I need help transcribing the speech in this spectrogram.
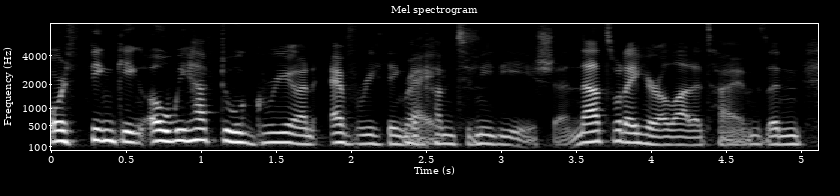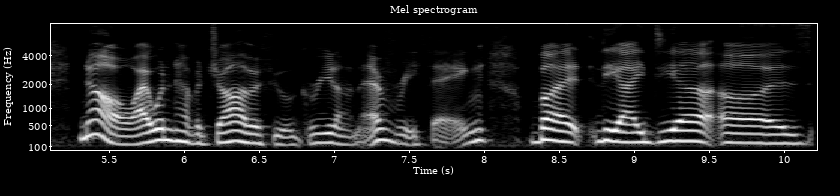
or thinking, oh, we have to agree on everything Right. to come to mediation. That's what I hear a lot of times. And no, I wouldn't have a job if you agreed on everything. But the idea is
